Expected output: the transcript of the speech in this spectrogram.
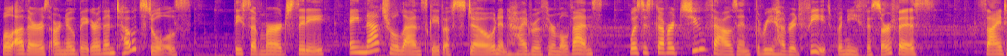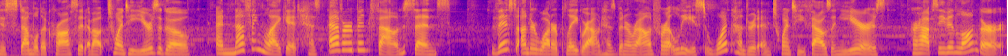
while others are no bigger than toadstools. The submerged city, a natural landscape of stone and hydrothermal vents, was discovered 2,300 feet beneath the surface. Scientists stumbled across it about 20 years ago, and nothing like it has ever been found since. This underwater playground has been around for at least 120,000 years, perhaps even longer.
